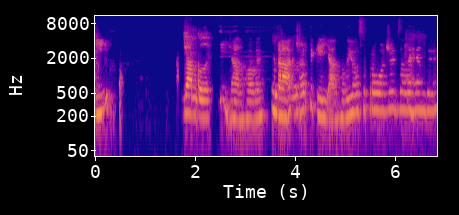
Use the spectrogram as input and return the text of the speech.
І, Янголи. і янголи. Так, чортики і янголи його супроводжують за легендою.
